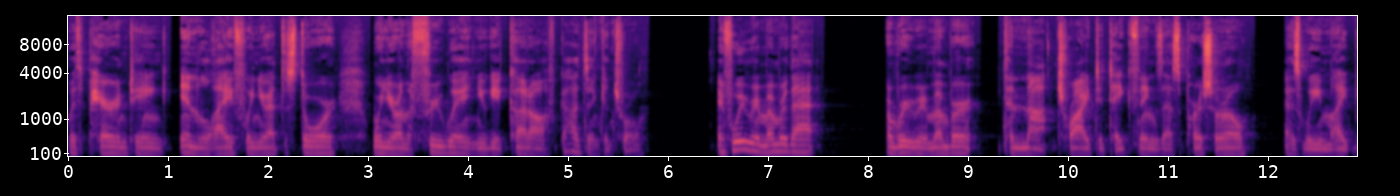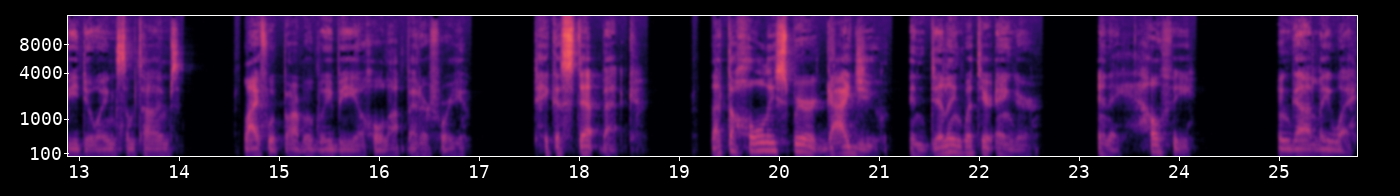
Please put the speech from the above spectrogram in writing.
with parenting, in life, when you're at the store, when you're on the freeway and you get cut off, God's in control. If we remember that, and we remember to not try to take things as personal as we might be doing sometimes, life would probably be a whole lot better for you. Take a step back. Let the Holy Spirit guide you in dealing with your anger in a healthy and godly way.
